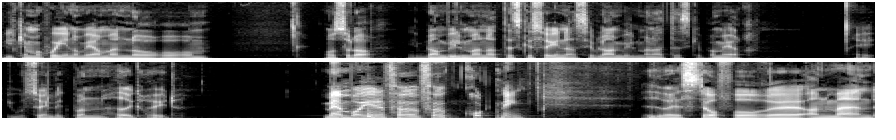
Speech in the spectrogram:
vilka maskiner vi använder och, och sådär. Ibland vill man att det ska synas, ibland vill man att det ska vara mer osynligt på en högre höjd. Men vad är det för förkortning? UAS står för Unmanned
